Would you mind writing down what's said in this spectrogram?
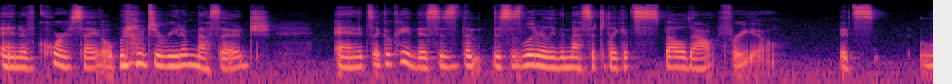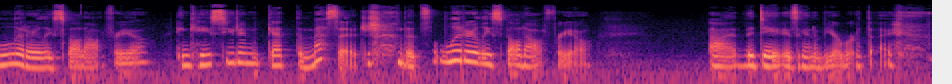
And of course, I open up to read a message and it's like, okay, this is the this is literally the message like it's spelled out for you. It's literally spelled out for you. In case you didn't get the message that's literally spelled out for you, uh, the date is going to be your birthday.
